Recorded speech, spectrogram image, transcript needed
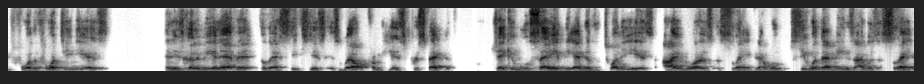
before the 14 years, and he's going to be an Eved the last six years as well, from his perspective. Jacob will say at the end of the 20 years, I was a slave. Now we'll see what that means. I was a slave.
